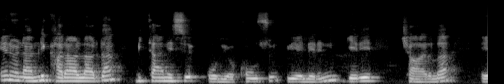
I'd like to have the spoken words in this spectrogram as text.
en önemli kararlardan bir tanesi oluyor. Konsül üyelerinin geri çağrıla e,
